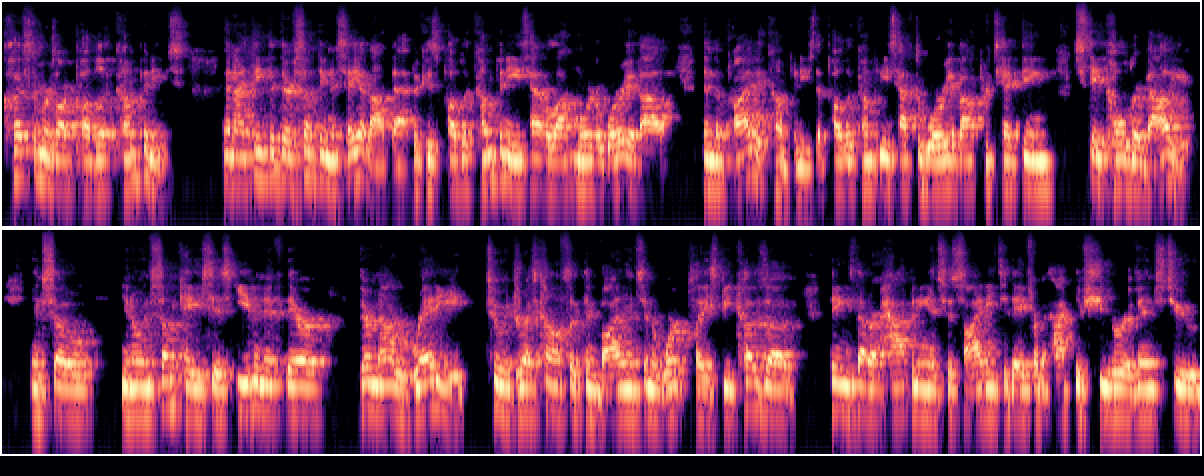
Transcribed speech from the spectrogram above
customers are public companies. And I think that there's something to say about that because public companies have a lot more to worry about than the private companies. The public companies have to worry about protecting stakeholder value. And so, you know, in some cases, even if they're they're not ready to address conflict and violence in the workplace because of things that are happening in society today from active shooter events to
